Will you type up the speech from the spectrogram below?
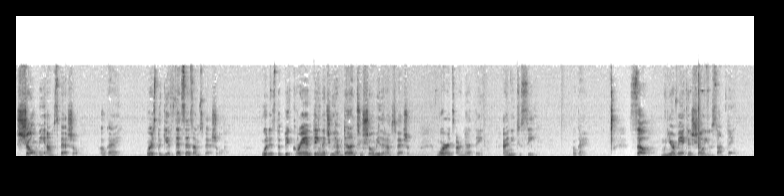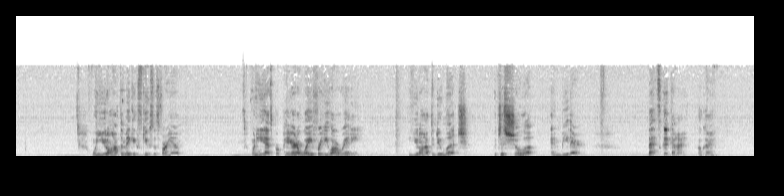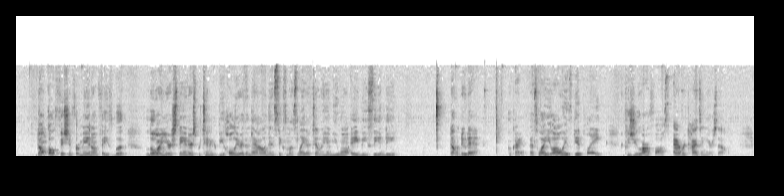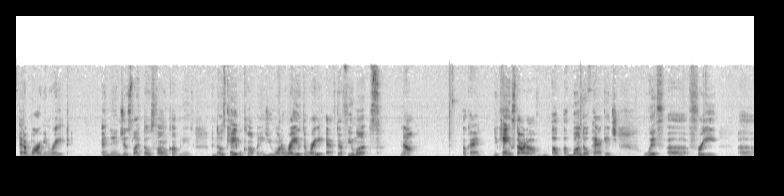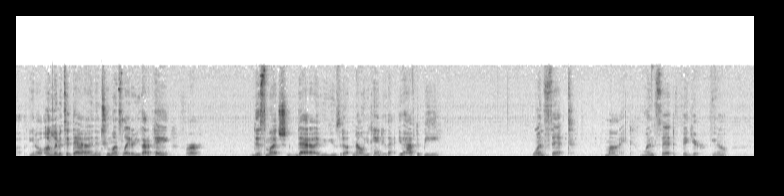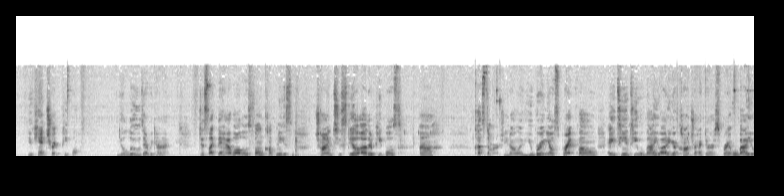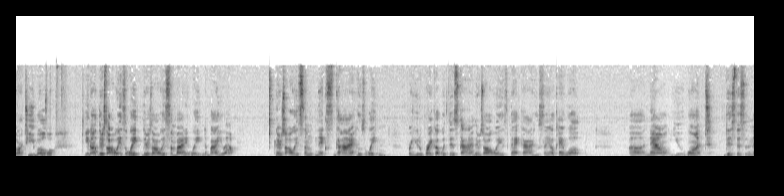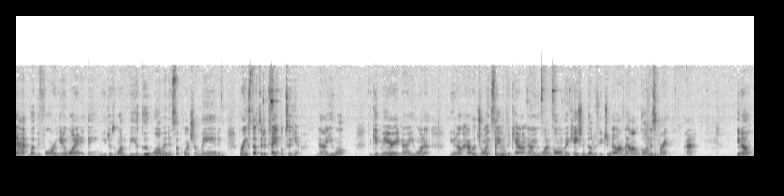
Show me I'm special, okay? Where's the gift that says I'm special? What is the big grand thing that you have done to show me that I'm special? Words are nothing. I need to see, okay? So, when your man can show you something, when you don't have to make excuses for him, when he has prepared a way for you already and you don't have to do much but just show up and be there that's a good guy okay? Don't go fishing for men on facebook lowering your standards pretending to be holier than thou and then six months later telling him you want a b c and d. Don't do that okay? That's why you always get played because you are false advertising yourself at a bargain rate and then just like those phone companies and those cable companies, you want to raise the rate after a few months. No. Okay? You can't start off a, a bundle package with uh, free, uh, you know, unlimited data, and then two months later you got to pay for this much data if you use it up. No, you can't do that. You have to be one set mind, one set figure, you know. You can't trick people. You'll lose every time. Just like they have all those phone companies trying to steal other people's uh, customers. You know, if you bring your Sprint phone, AT&T will buy you out of your contract, or Sprint will buy you, or T-Mobile. You know, there's always a wait. There's always somebody waiting to buy you out. There's always some next guy who's waiting for you to break up with this guy. There's always that guy who's saying, okay, well, uh, now you want this, this, and that. But before, you didn't want anything. You just want to be a good woman and support your man and bring stuff to the table to him. Now you want to get married. Now you want to, you know, have a joint savings account. Now you want to go on vacation and build a future. No, I'm out. I'm going to Sprint. Bye. You know,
